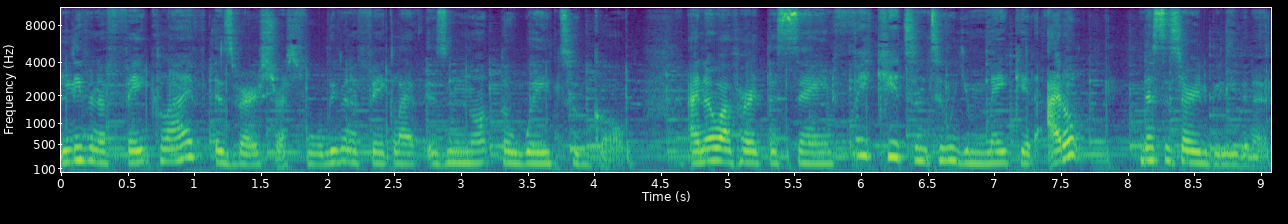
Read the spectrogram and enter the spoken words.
living a fake life is very stressful. Living a fake life is not the way to go. I know i've heard the saying fake it until you make it. I don't necessarily believe in it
